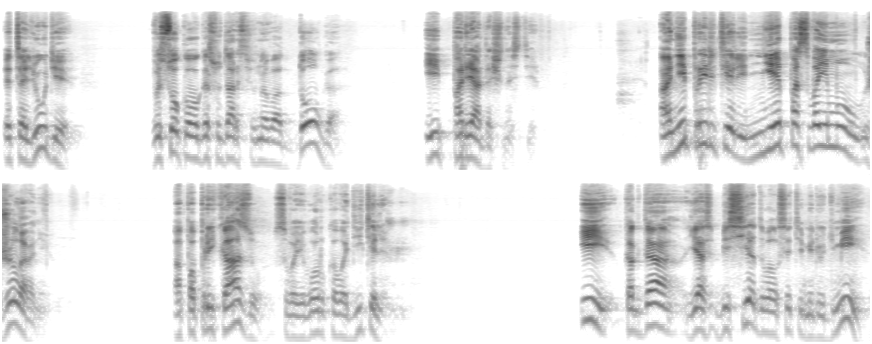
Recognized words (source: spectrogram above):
это люди высокого государственного долга и порядочности. Они прилетели не по своему желанию а по приказу своего руководителя. И когда я беседовал с этими людьми,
